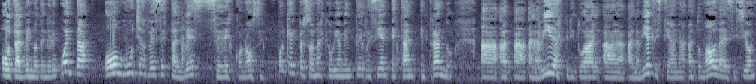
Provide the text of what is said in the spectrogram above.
o tal vez no tener en cuenta o muchas veces tal vez se desconoce, porque hay personas que obviamente recién están entrando a, la vida espiritual, a, la vida cristiana, han tomado la decisión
